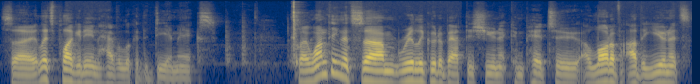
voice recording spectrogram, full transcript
So let's plug it in and have a look at the DMX. So one thing that's um, really good about this unit compared to a lot of other units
